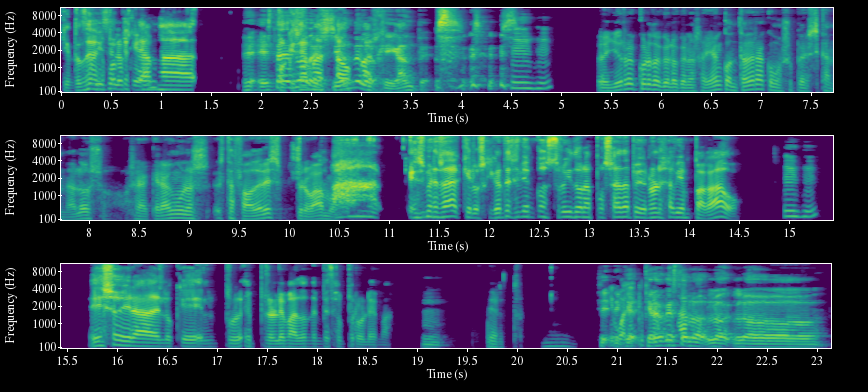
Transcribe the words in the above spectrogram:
Y entonces, ¿por los qué se llama Eh, Esta Porque es la versión de los gigantes. Pero yo recuerdo que lo que nos habían contado era como súper escandaloso. O sea, que eran unos estafadores, pero vamos. Ah, es verdad que los gigantes habían construido la posada, pero no les habían pagado. Eso era lo que el, pro- el problema, donde empezó el problema. Mm. Cierto. Sí, Igual que creo que esto lo, lo- lo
